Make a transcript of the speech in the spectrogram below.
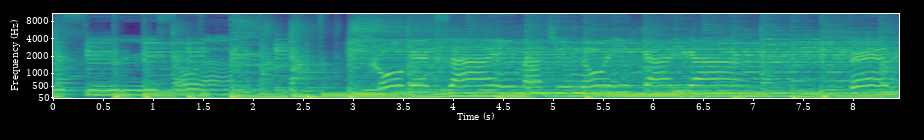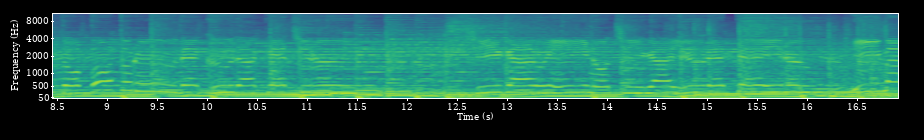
薄い空。焦げ臭い街の光がペットボトルで砕け散る。違う命が揺れている。今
